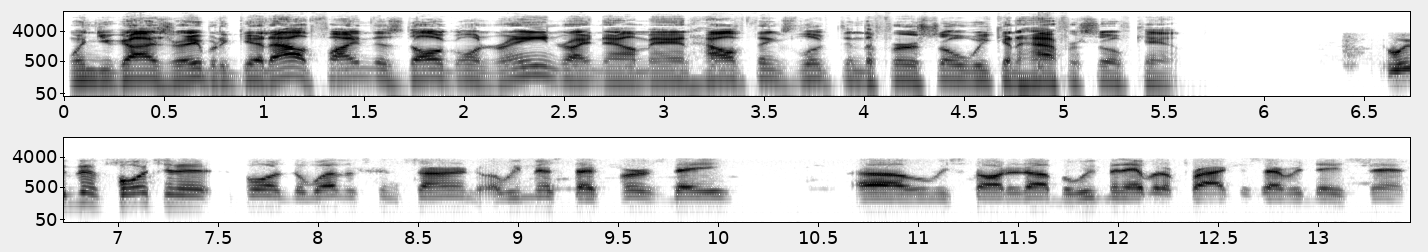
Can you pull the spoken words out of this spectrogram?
when you guys are able to get out fighting this doggone rain right now, man. How have things looked in the first oh, week and a half or so of camp? We've been fortunate as far as the weather's concerned. We missed that first day uh, when we started up, but we've been able to practice every day since.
